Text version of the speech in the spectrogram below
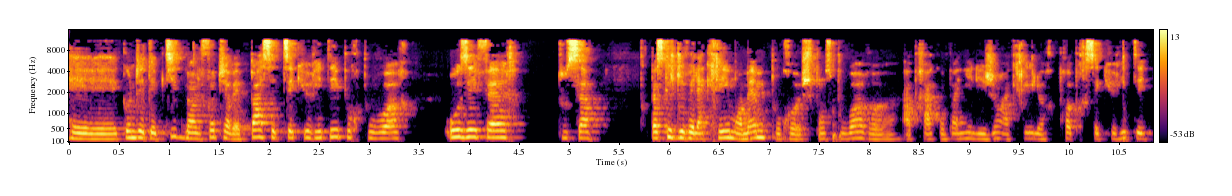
Et quand j'étais petite, ben, le fait, j'avais pas cette sécurité pour pouvoir oser faire tout ça. Parce que je devais la créer moi-même pour, euh, je pense, pouvoir euh, après accompagner les gens à créer leur propre sécurité.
